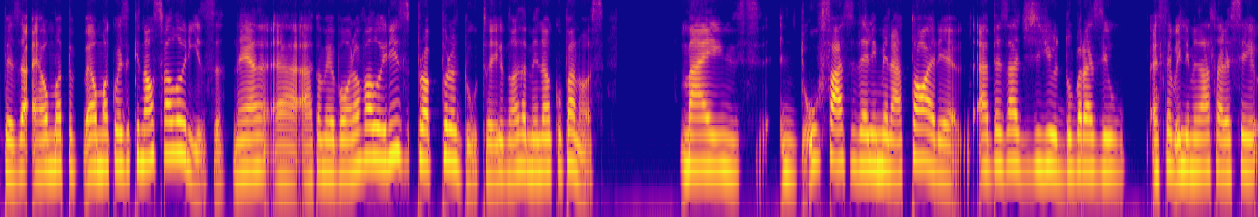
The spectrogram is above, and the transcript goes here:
peso, é uma, é uma coisa que não se valoriza, né? A, a Comebol não valoriza o próprio produto, e nós também não é culpa nossa. Mas o fato da eliminatória, apesar de do Brasil, essa eliminatória ser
